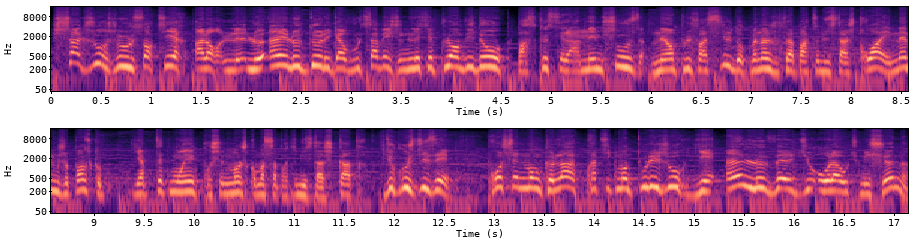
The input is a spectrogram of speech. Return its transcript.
Chaque jour, je vais vous le sortir. Alors, le, 1 et le 2, les gars, vous le savez, je ne les fais plus en vidéo parce que c'est la même chose, mais en plus facile. Donc maintenant, je vous fais à partir du stage 3 et même, je pense qu'il y a peut-être moyen que prochainement, je commence à partir du stage 4. Du coup, je disais, prochainement que là, pratiquement tous les jours, il y ait un level du All Out Mission.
